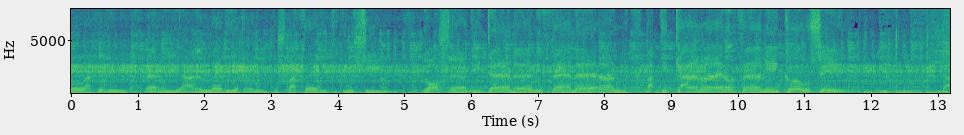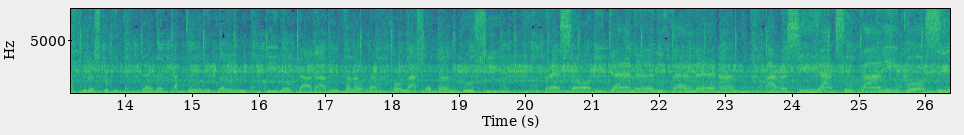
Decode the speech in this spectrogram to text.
kilometroak egin Herriaren begietan ospatzerik ikusi. Goze didenen izenean Vatikanoa erortzen ikusi. Zure eskutik debekaturiko egin Iroka da biltzan aurrak jolasetan ikusi. Preso didenen izenean Arresiak zutan ikusi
